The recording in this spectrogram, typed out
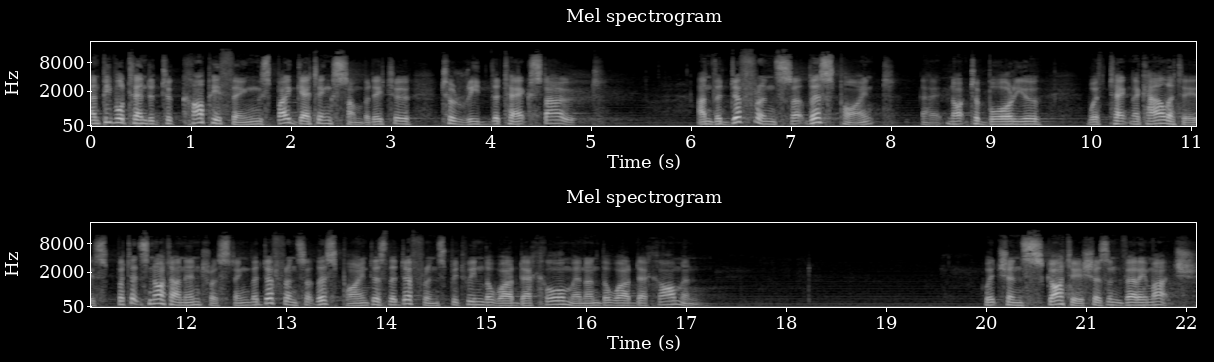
And people tended to copy things by getting somebody to, to read the text out. And the difference at this point, uh, not to bore you with technicalities, but it's not uninteresting. The difference at this point is the difference between the word echomen and the word echomen, which in Scottish isn't very much.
